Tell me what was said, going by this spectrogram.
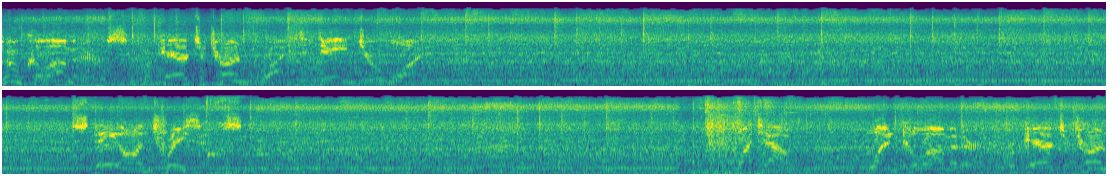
Two kilometers. Prepare to turn right. Danger one. Stay on traces. Watch out! One kilometer. Prepare to turn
